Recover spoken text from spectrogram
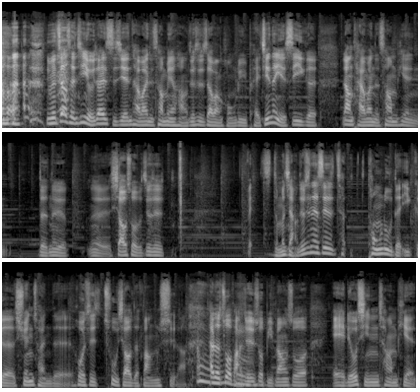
你们知道曾经有一段时间，台湾的唱片行就是在玩红绿配，其实那也是一个让台湾的唱片的那个呃销售，就是怎么讲，就是那是通路的一个宣传的或者是促销的方式啦。他的做法就是说，比方说，哎，流行唱片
